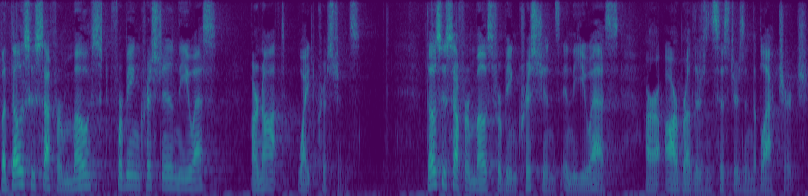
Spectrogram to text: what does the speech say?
But those who suffer most for being Christian in the U.S. are not white Christians. Those who suffer most for being Christians in the U.S. are our brothers and sisters in the black church.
